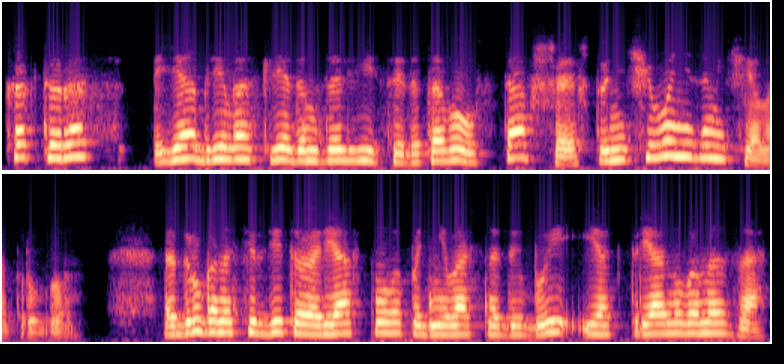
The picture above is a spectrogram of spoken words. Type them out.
Как-то раз я обрела следом за львицей до того уставшая, что ничего не замечала кругом. Вдруг она сердито рявкнула, поднялась на дыбы и отпрянула назад.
